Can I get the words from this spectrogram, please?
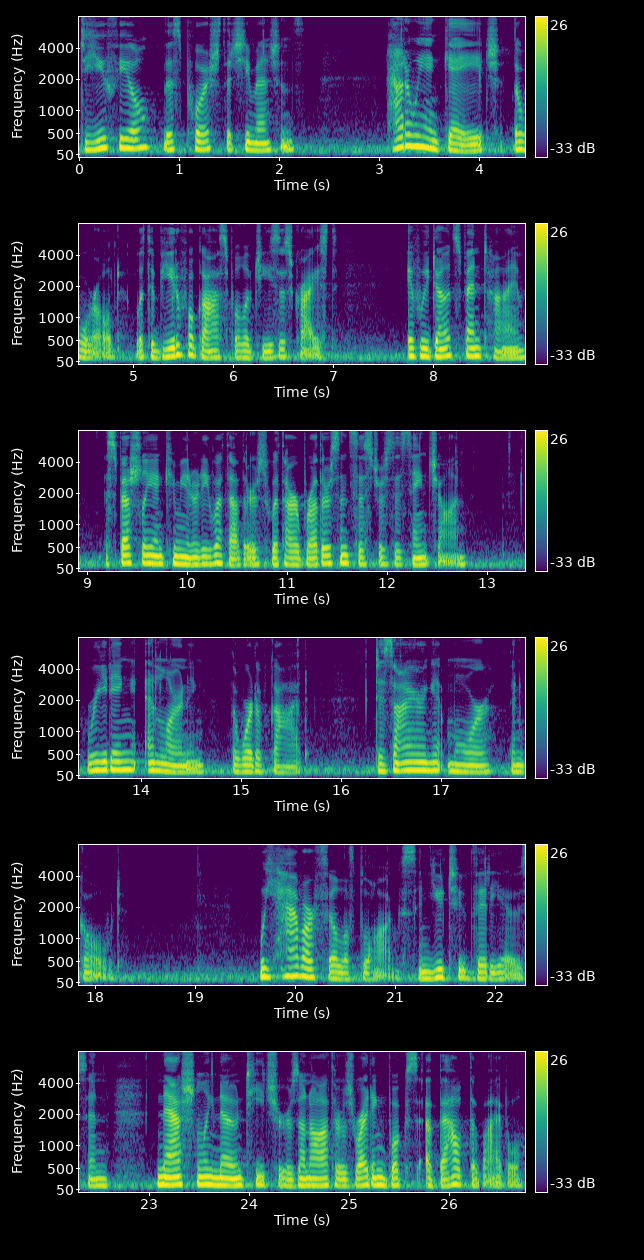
Do you feel this push that she mentions? How do we engage the world with the beautiful gospel of Jesus Christ if we don't spend time, especially in community with others, with our brothers and sisters at St. John, reading and learning the Word of God? desiring it more than gold. We have our fill of blogs and YouTube videos and nationally known teachers and authors writing books about the Bible.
